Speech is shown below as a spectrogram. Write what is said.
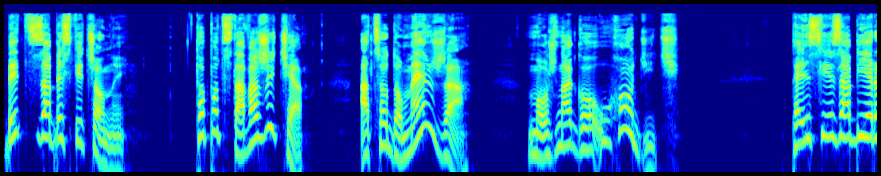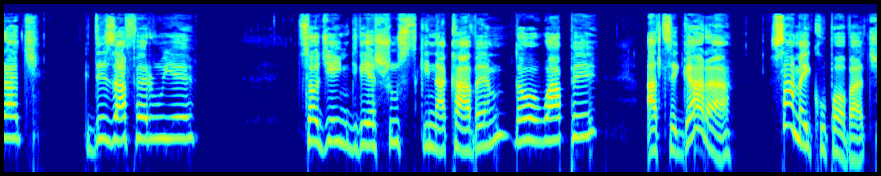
byt zabezpieczony. To podstawa życia. A co do męża, można go uchodzić. Pensję zabierać, gdy zaferuje. Co dzień dwie szóstki na kawę do łapy, a cygara samej kupować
